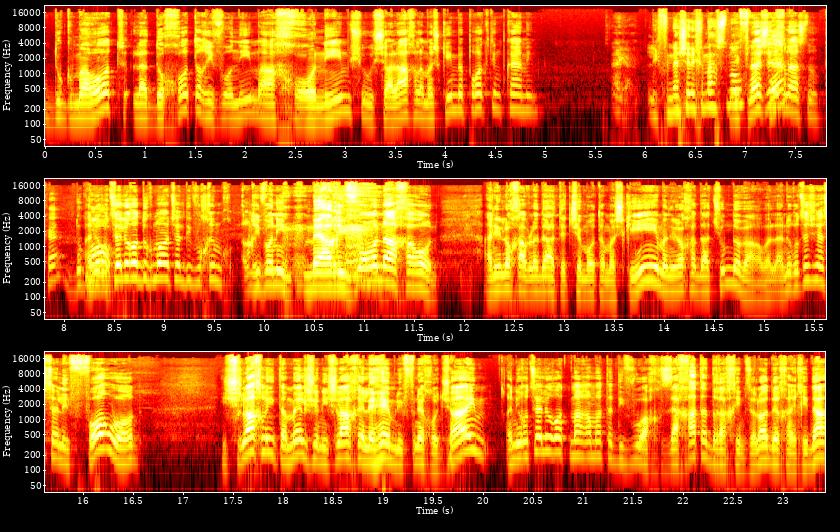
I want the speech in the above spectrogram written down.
דוגמאות לדוחות הרבעוניים האחרונים שהוא שלח למשקיעים בפרויקטים קיימים. רגע, לפני שנכנסנו? לפני שנכנסנו. כן, אני דוגמאות. רוצה לראות דוגמאות של דיווחים רבעוניים, מהרבעון האחרון. אני לא חייב לדעת את שמות המשקיעים, אני לא חייב לדעת שום דבר, אבל אני רוצה שיעשה לי forward, ישלח לי את המייל שנשלח אליהם לפני חודשיים, אני רוצה לראות מה רמת הדיווח. זה אחת הדרכים, זה לא הדרך היחידה,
